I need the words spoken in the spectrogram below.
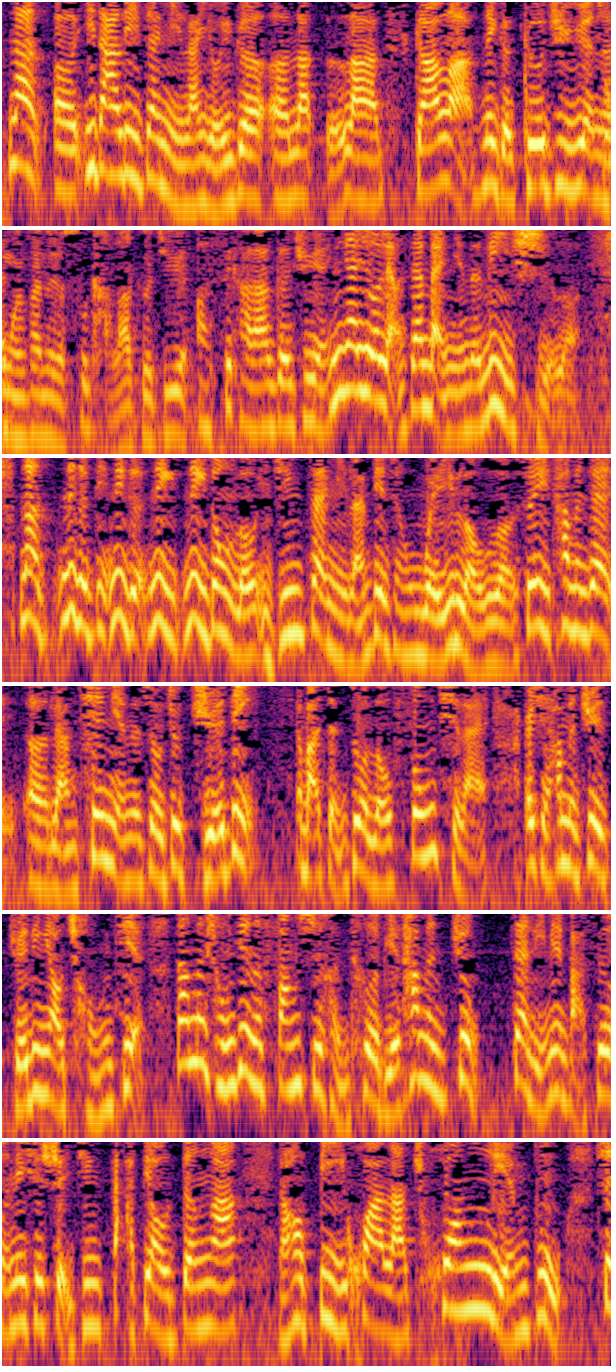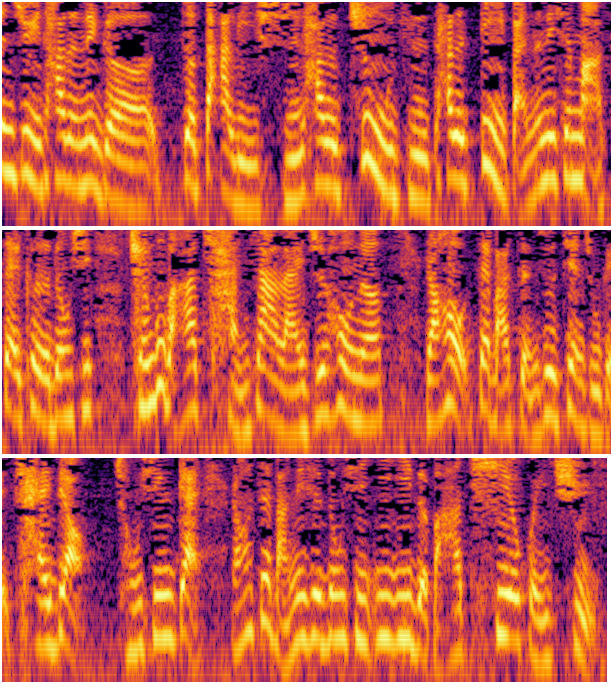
那呃，意大利在米兰有一个呃拉拉斯卡拉那个歌剧院呢，中文翻译叫斯卡拉歌剧院。啊，斯卡拉歌剧院应该有两三百年的历史了。那那个地那个那那栋楼已经在米兰变成围楼了，所以他们在呃两千年的时候就决定要把整座楼封起来，而且他们决决定要重建。他们重建的方式很特别，他们就在里面把所有那些水晶大吊灯啊，然后壁画啦、窗帘布，甚至于它的那个叫大理石、它的柱子、它的地板的那些马赛克的东西，全部把它铲下来之后呢，然后再把整座建筑给拆掉，重新盖，然后再把那些东西一一的把它贴回去。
